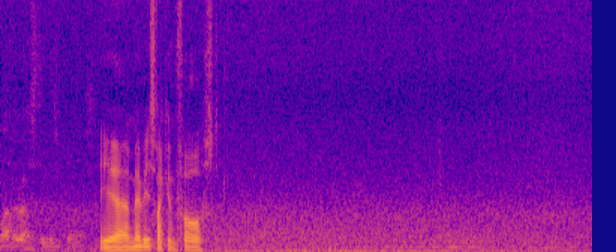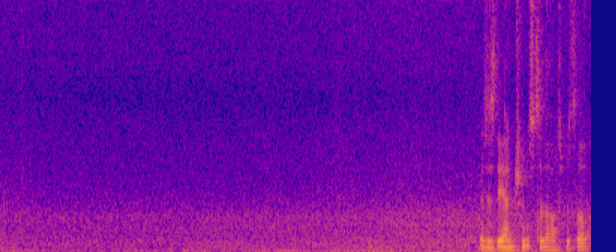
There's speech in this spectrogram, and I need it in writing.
like the rest of this place. Yeah, maybe it's like enforced. This is the entrance to the hospital.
